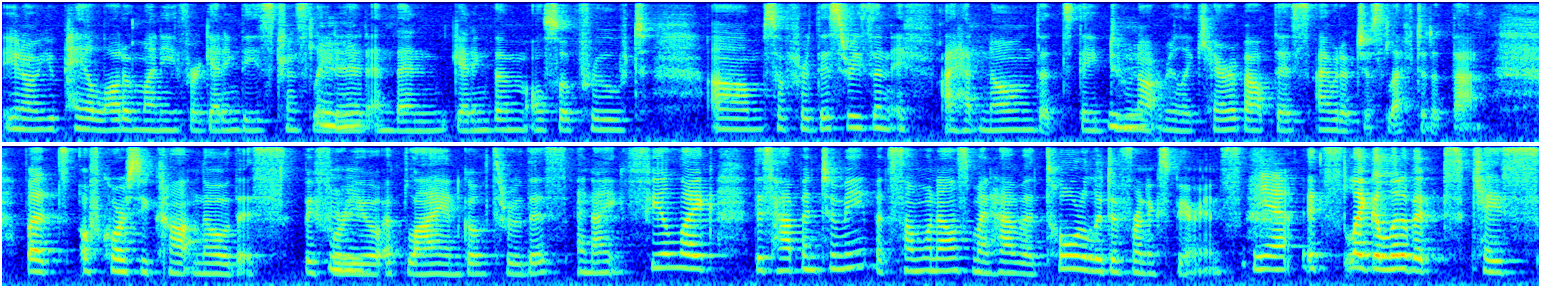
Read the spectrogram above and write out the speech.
you know, you pay a lot of money for getting these translated mm-hmm. and then getting them also approved. Um, so for this reason, if I had known that they do mm-hmm. not really care about this, I would have just left it at that. But of course, you can't know this before mm-hmm. you apply and go through this. And I feel like this happened to me, but someone else might have a totally different experience. Yeah. It's like a little bit case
